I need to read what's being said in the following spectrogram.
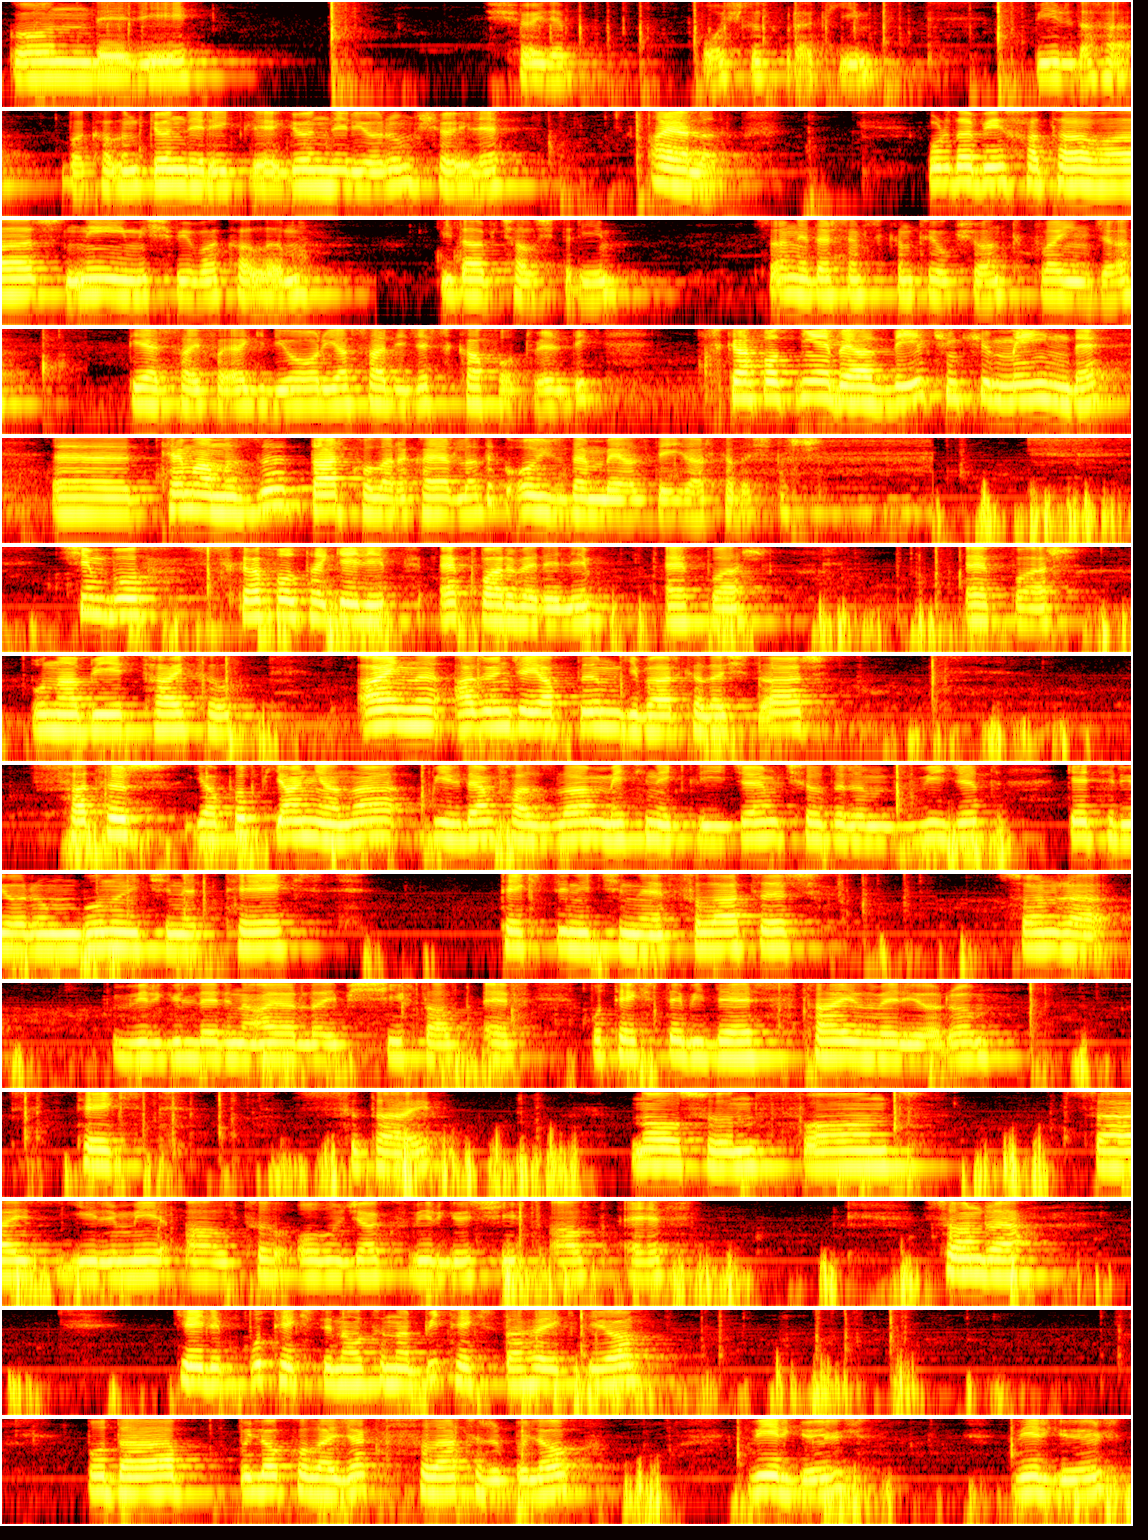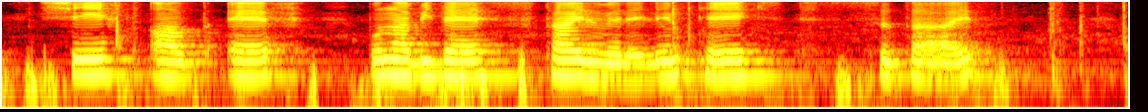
Gönderi. Şöyle boşluk bırakayım. Bir daha bakalım. Gönderi ekle gönderiyorum. Şöyle ayarladım. Burada bir hata var. Neymiş bir bakalım. Bir daha bir çalıştırayım zannedersem sıkıntı yok şu an tıklayınca diğer sayfaya gidiyor oraya sadece scaffold verdik Scaffold niye beyaz değil? Çünkü main'de e, temamızı dark olarak ayarladık. O yüzden beyaz değil arkadaşlar. Şimdi bu scaffold'a gelip app bar verelim. App bar. App bar. Buna bir title. Aynı az önce yaptığım gibi arkadaşlar satır yapıp yan yana birden fazla metin ekleyeceğim. Çıldırım widget getiriyorum. Bunun içine text Tekstin içine flutter sonra virgüllerini ayarlayıp shift alt F bu tekste bir de style veriyorum. Text style ne olsun font size 26 olacak virgül shift alt F sonra gelip bu tekstin altına bir tekst daha ekliyor. Bu da blok olacak. Flutter blok virgül virgül shift alt F buna bir de style verelim. Text style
